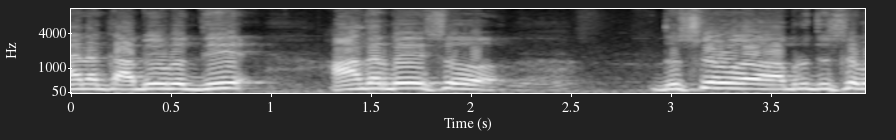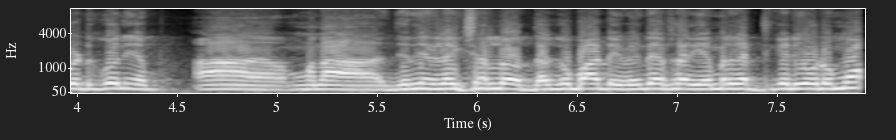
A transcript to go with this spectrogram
ఆయన యొక్క అభివృద్ధి ఆంధ్రప్రదేశ్ దృష్టిలో అభివృద్ధి దృష్టిలో పెట్టుకొని మన జరిగిన ఎలక్షన్లో దగ్గుబాటు వెంకటేశ్వర ఎమ్మెల్యేగా టికెట్ ఇవ్వడము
